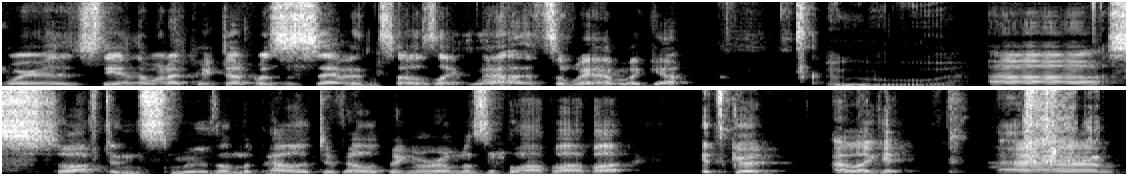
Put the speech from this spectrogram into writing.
whereas the other one I picked up was a 7. So I was like, no, that's the way I'm going to go. Ooh, Uh, soft and smooth on the palate, developing aromas of blah, blah, blah. It's good. I like it. Um,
